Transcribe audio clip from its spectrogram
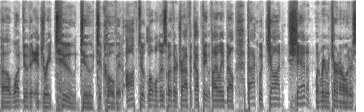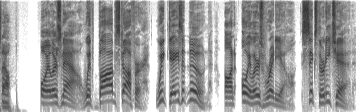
Uh, one due to injury, two due to COVID. Off to a global news weather traffic update with Eileen Bell. Back with John Shannon when we return on Oilers Now. Oilers Now with Bob Stauffer. Weekdays at noon on Oilers Radio, 630 CHED.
